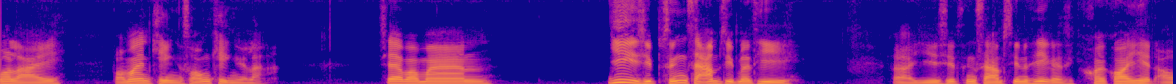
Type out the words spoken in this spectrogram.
มาหลายประมาณเข่งสองเข่งนี่ละแช่ประมาณยี่สิบถึงสามสิบนาทีเอ่ายี่สิบถึงสามสิบนาทีก็ค่อยๆเฮ็ดเอา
